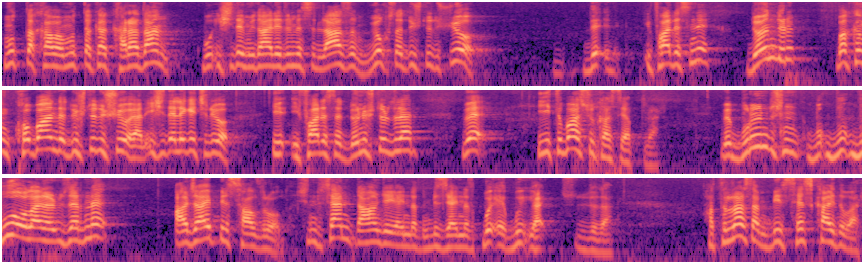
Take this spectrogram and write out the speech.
Mutlaka ve mutlaka karadan bu işi de müdahale edilmesi lazım. Yoksa düştü düşüyor de, ifadesini döndürüp bakın Kobani'de düştü düşüyor yani işi de ele geçiriyor ifadesine dönüştürdüler ve itibar suikastı yaptılar. Ve bunun dışında bu, bu, bu olaylar üzerine acayip bir saldırı oldu. Şimdi sen daha önce yayınladın, biz yayınladık bu, e, bu ya- stüdyoda. Hatırlarsan bir ses kaydı var.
